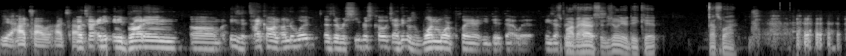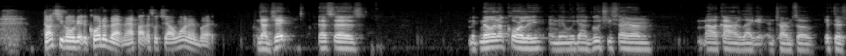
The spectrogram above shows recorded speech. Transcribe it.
Yeah, Hightower, Hightower. Hightower, and he, and he brought in um I think he's a Tycon Underwood as the receivers coach. I think it was one more player he did that with. He's Marvin Harrison Jr. D kid. That's why. Thought you gonna get the quarterback, man. I thought that's what y'all wanted, but Got Jake that says McMillan or Corley, and then we got Gucci Sam, Malachi or Leggett in terms of if there's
